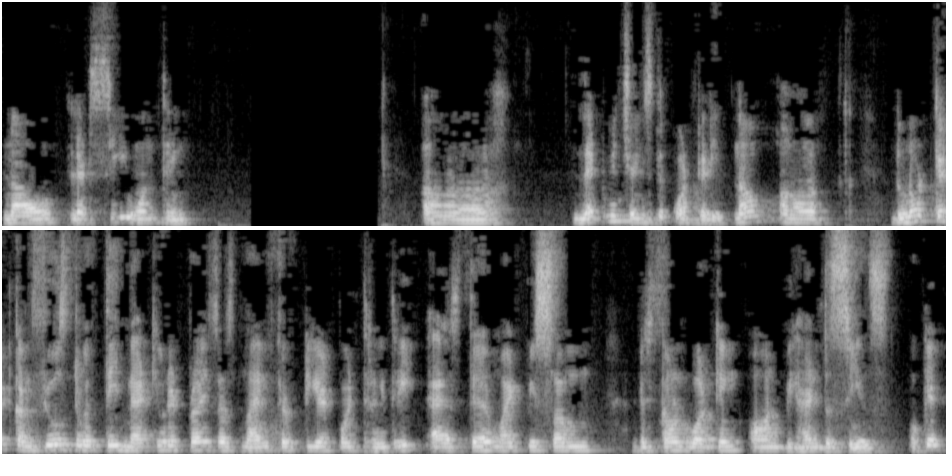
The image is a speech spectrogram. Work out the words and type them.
Now let's see one thing. Uh, let me change the quantity. Now uh, do not get confused with the net unit price as 958.33 as there might be some discount working on behind the scenes okay?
